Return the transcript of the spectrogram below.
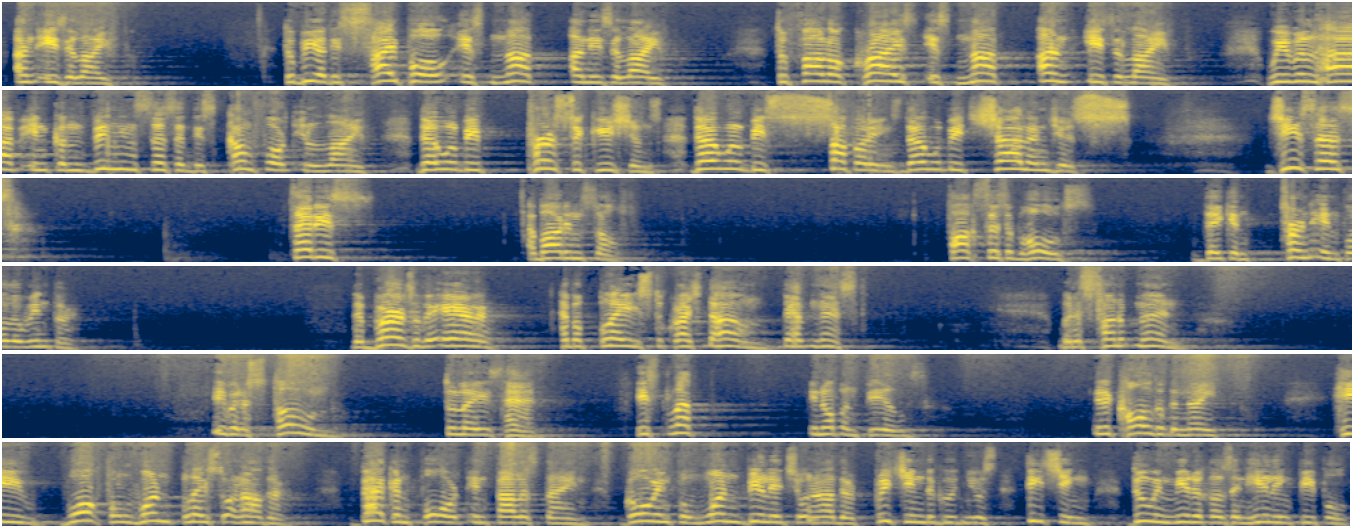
an easy life. To be a disciple is not an easy life. To follow Christ is not an easy life. We will have inconveniences and discomfort in life. There will be persecutions. There will be sufferings. There will be challenges. Jesus said this about himself. Foxes have holes they can turn in for the winter. The birds of the air have a place to crash down that nest. But the Son of Man, even a stone to lay his head. He slept in open fields. In the cold of the night, he walked from one place to another back and forth in Palestine, going from one village to another, preaching the good news, teaching, doing miracles and healing people,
